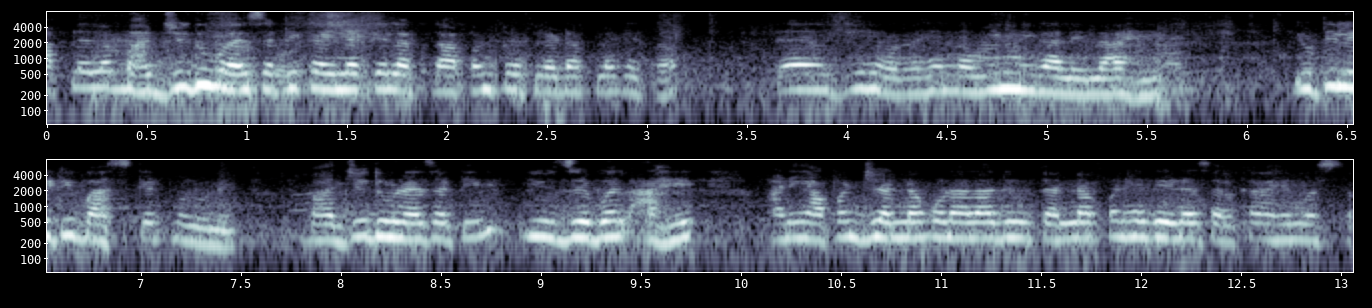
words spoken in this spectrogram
आपल्याला भाजी धुवायसाठी काही ना काही लागतं. आपण टोपल्या टापल्या घेतात. त्याऐवजी हे बघा हे नवीन निघालेलं आहे. युटिलिटी बास्केट म्हणून आहे भाजी धुण्यासाठी युजेबल आहे. आणि आपण ज्यांना कोणाला देऊ त्यांना पण हे देण्यासारखं आहे मस्त.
